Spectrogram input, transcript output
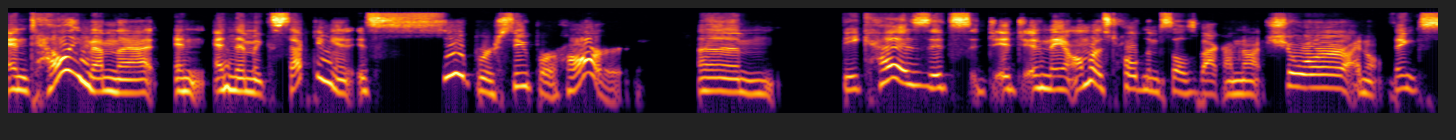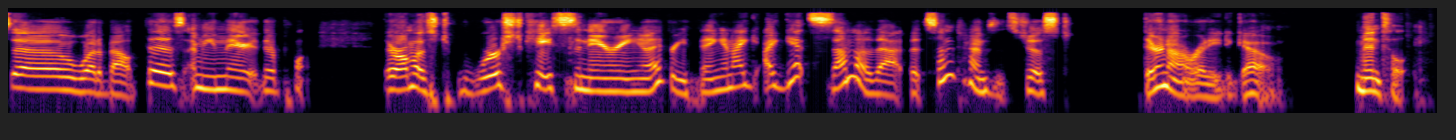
And telling them that and and them accepting it is super super hard. Um because it's it, and they almost hold themselves back. I'm not sure. I don't think so. What about this? I mean they're they're they're almost worst case scenario everything. And I, I get some of that, but sometimes it's just they're not ready to go mentally.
